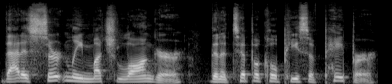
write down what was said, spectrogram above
that is certainly much longer than a typical piece of paper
